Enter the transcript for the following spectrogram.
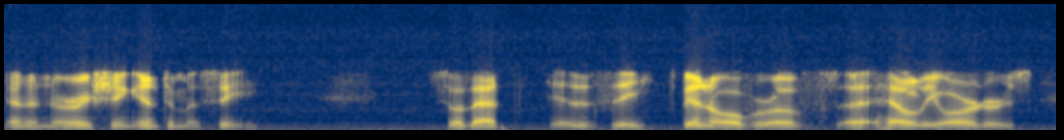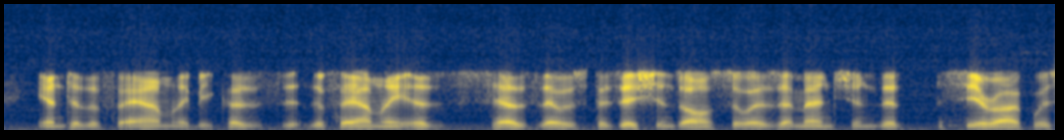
and a nourishing intimacy. So that is the spin-over of uh, healthy orders into the family because the family is has those positions also, as I mentioned, that Sirach was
